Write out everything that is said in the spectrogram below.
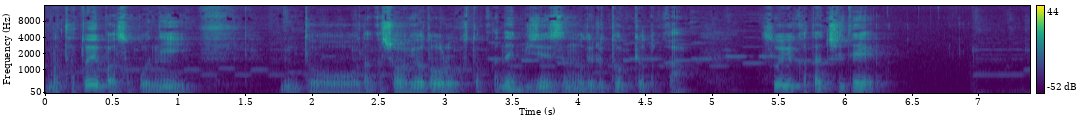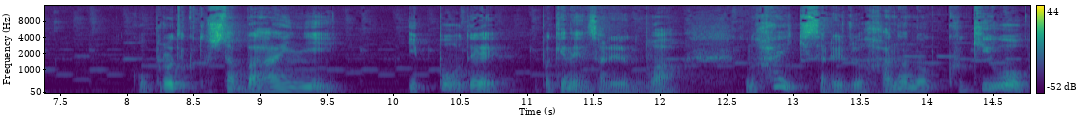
まあ、例えばそこにうんと、なんか商標登録とかねビジネスモデル特許とかそういう形でこうプロテクトした場合に一方でやっぱ懸念されるのは廃棄される花の茎を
